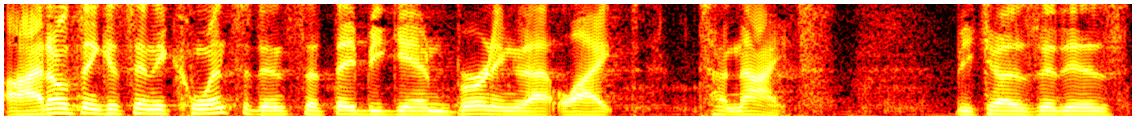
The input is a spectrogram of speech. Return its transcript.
I don't think it's any coincidence that they began burning that light tonight because it is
